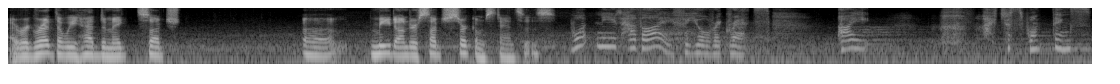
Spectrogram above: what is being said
I regret that we had to make such uh, meet under such circumstances. What need have I for your regrets? I... I just want things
